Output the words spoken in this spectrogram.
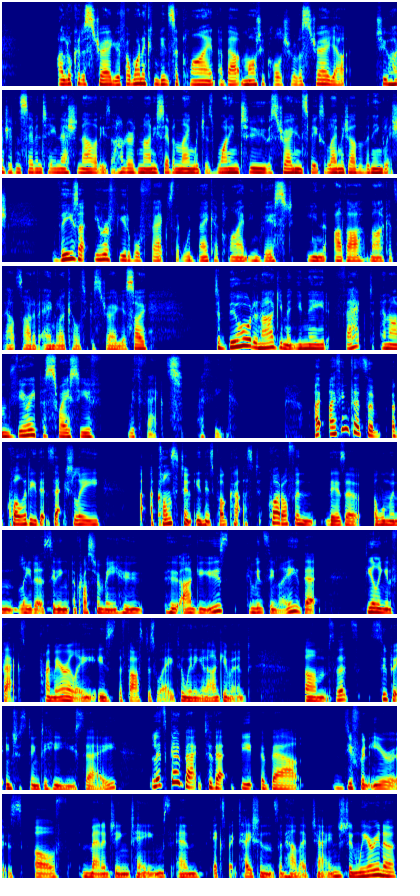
I look at Australia. If I want to convince a client about multicultural Australia, 217 nationalities, 197 languages, one in two Australians speaks a language other than English. These are irrefutable facts that would make a client invest in other markets outside of Anglo Celtic Australia. So, to build an argument, you need fact, and I'm very persuasive with facts, I think. I, I think that's a, a quality that's actually a constant in this podcast. Quite often, there's a, a woman leader sitting across from me who who argues convincingly that dealing in facts primarily is the fastest way to winning an argument. Um, so that's super interesting to hear you say. Let's go back to that bit about different eras of managing teams and expectations and how they've changed. And we are in a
